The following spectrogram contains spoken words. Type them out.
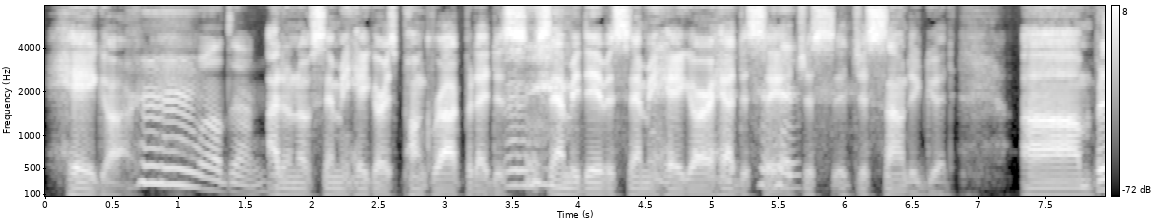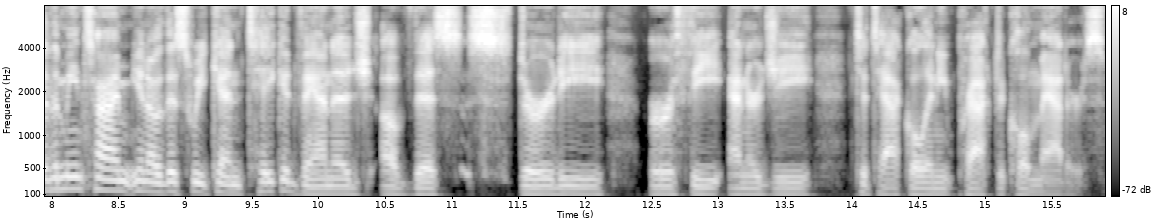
Hagar. well done. I don't know if Sammy Hagar is punk rock, but I just Sammy Davis, Sammy Hagar. I had to say it. Just it just sounded good. Um, but in the meantime, you know, this weekend, take advantage of this sturdy, earthy energy to tackle any practical matters.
